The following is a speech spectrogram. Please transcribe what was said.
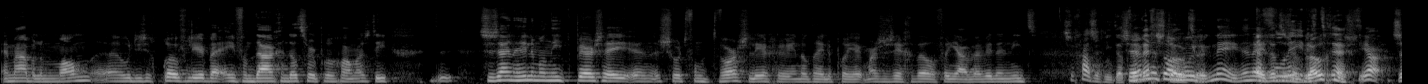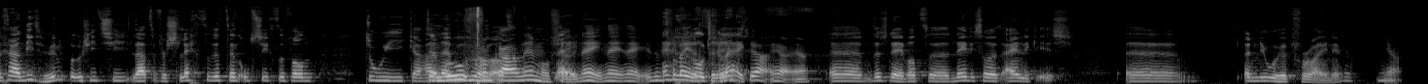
amabele man. eh, hoe die zich profileert bij een vandaag en dat soort programma's. Die, de- ze zijn helemaal niet per se een soort van dwarsligger in dat hele project. Maar ze zeggen wel van ja, wij willen niet... Ze gaan zich niet uit ze hebben weg het al moeilijk. Nee, nee, nee En dat is logisch. Ja, Ze gaan niet hun positie laten verslechteren ten opzichte van TUI, KLM, ten behoeve van. KLM of zo. Nee. Nee, nee, nee. Volledig groot gelijk. Ja, ja, ja. Eh, dus nee, wat eh Lelystad uiteindelijk is, eh, een nieuwe hub voor Ryanair. ja.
